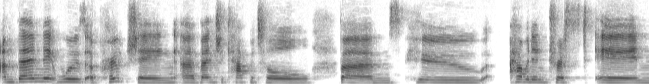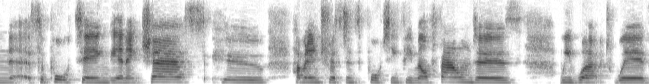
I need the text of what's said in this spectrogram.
And then it was approaching uh, venture capital firms who have an interest in supporting the NHS, who have an interest in supporting female founders. We worked with,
